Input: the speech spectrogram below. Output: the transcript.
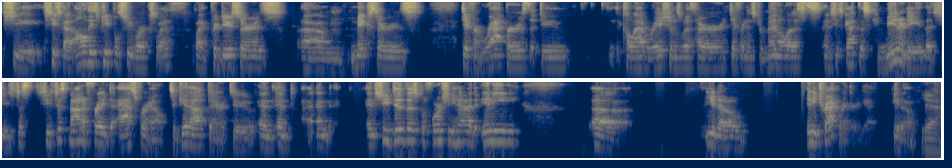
she she's got all these people she works with like producers um, mixers different rappers that do collaborations with her, different instrumentalists, and she's got this community that she's just she's just not afraid to ask for help, to get out there, to and and and and she did this before she had any, uh, you know, any track record yet. You know. Yeah.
